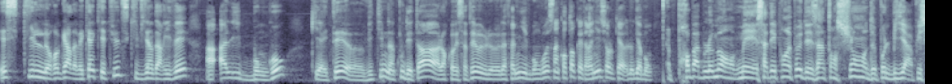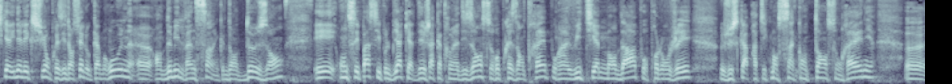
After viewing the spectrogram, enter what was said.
est-ce qu'il regarde avec inquiétude ce qui vient d'arriver à Ali Bongo? Qui a été euh, victime d'un coup d'État, alors que ça fait la famille Bongo 50 ans qu'elle régnait sur le, Ga- le Gabon. Probablement, mais ça dépend un peu des intentions de Paul Biya, puisqu'il y a une élection présidentielle au Cameroun euh, en 2025, dans deux ans, et on ne sait pas si Paul Biya, qui a déjà 90 ans, se représenterait pour un huitième mandat pour prolonger jusqu'à pratiquement 50 ans son règne. Euh,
